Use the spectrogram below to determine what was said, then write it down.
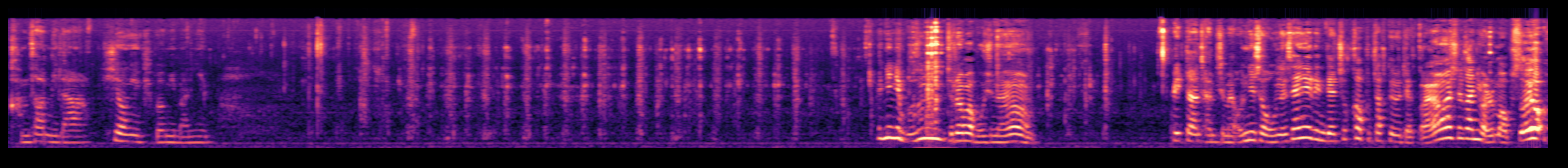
감사합니다. 희영이 규범이 마님. 혜니님 무슨 드라마 보시나요? 일단 잠시만 언니 저 오늘 생일인데 축하 부탁드려도 될까요? 시간이 얼마 없어요.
